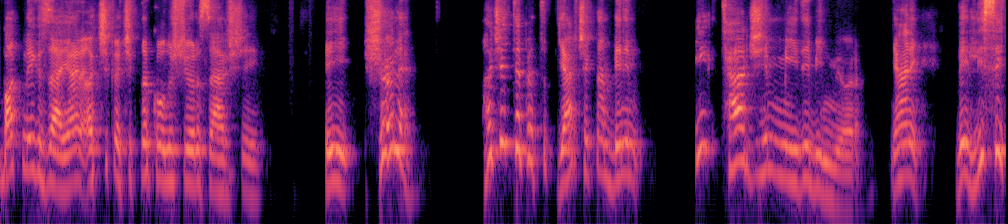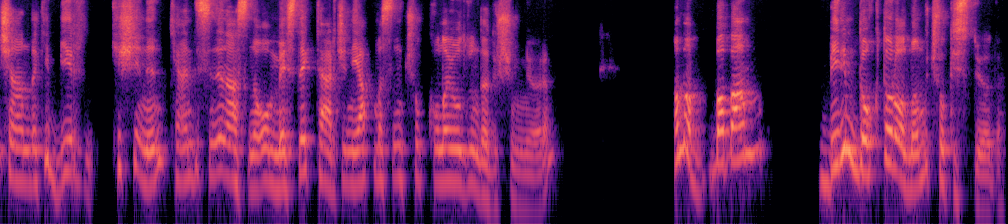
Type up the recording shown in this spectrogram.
bak ne güzel yani açık açık da konuşuyoruz her şeyi. E, şöyle, Hacettepe Tıp gerçekten benim ilk tercihim miydi bilmiyorum. Yani ve lise çağındaki bir kişinin kendisinin aslında o meslek tercihini yapmasının çok kolay olduğunu da düşünmüyorum. Ama babam benim doktor olmamı çok istiyordu.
